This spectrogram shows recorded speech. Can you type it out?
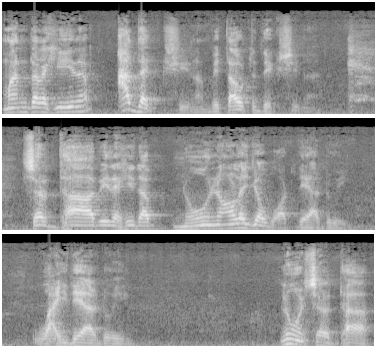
Mantrahinam adakshinam, without dakshina. Shraddha virahitam, no knowledge of what they are doing, why they are doing. No Shraddha.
